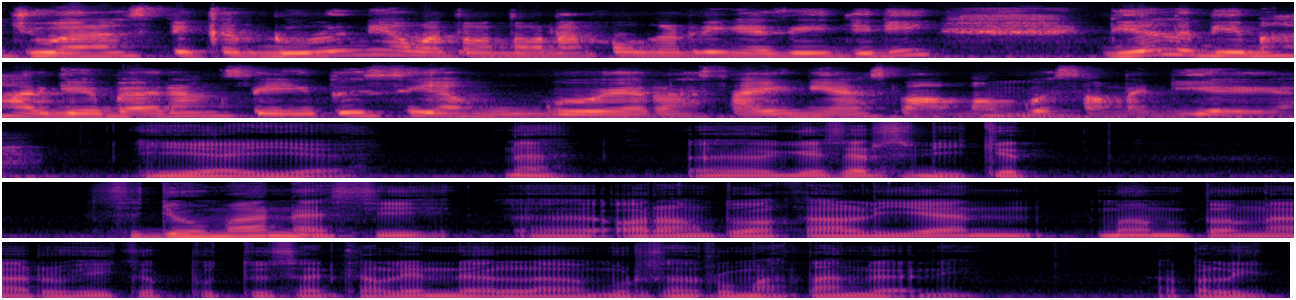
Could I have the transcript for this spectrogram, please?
jualan stiker dulu nih sama teman-teman aku ngerti gak sih jadi dia lebih menghargai barang sih itu sih yang gue rasain ya selama gue Hmm. sama dia ya Iya, iya. Nah, eh, geser sedikit. Sejauh mana sih eh, orang tua kalian mempengaruhi keputusan kalian dalam urusan rumah tangga nih? Apalagi,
